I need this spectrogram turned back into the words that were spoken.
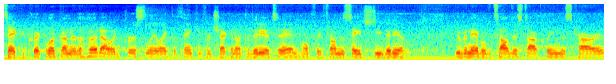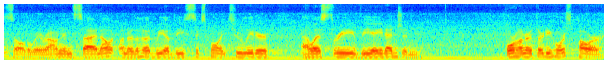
Take a quick look under the hood. I would personally like to thank you for checking out the video today and hopefully from this HD video you've been able to tell just how clean this car is all the way around inside and out. Under the hood we have the 6.2 liter LS3 V8 engine 430 horsepower.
